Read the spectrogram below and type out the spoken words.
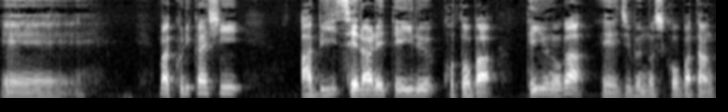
えまあ、繰り返し浴びせられている言葉っていうのが、え自分の思考パターン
